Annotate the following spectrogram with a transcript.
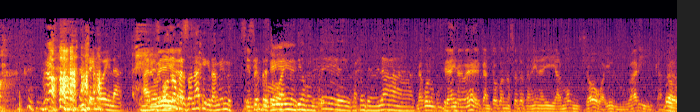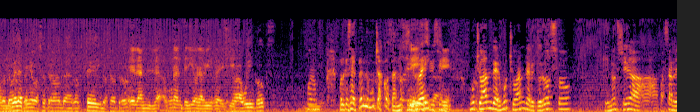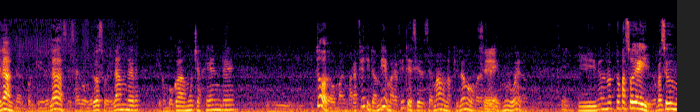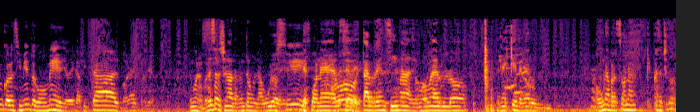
DJ Novela. Ah. Otro personaje que también Siempre siempre, estuvo. ahí metido con ustedes, la gente de Velá. Me acuerdo un cumpleaños de novela, él cantó con nosotros también ahí, armó un show ahí, un lugar y cantó. Bueno, con novela teníamos otra banda de rocksteady, nosotros, Era la- una anterior a Virrey, se sí. Wincox. Bueno, porque se desprenden muchas cosas, ¿no? Sí, Virrey. sí, sí. Sí. Mucho under, mucho under grosso que no llega a pasar del under, porque Velaz es grosso del under, que convocaba a mucha gente y, y todo. Ma- Marafiotti también, Marafiotti hacía, se armaba unos quilombos con Marafiotti, Sí. muy bueno. sí. Y no, no, no pasó de ahí, no pasó de un conocimiento como medio, de capital, por ahí, porque Y bueno, por eso lleva también todo un laburo de, Sí, de sí, obvio. de estar re encima, de moverlo. Tenés que tener un, o una persona. ¿Qué pasa, chicos?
